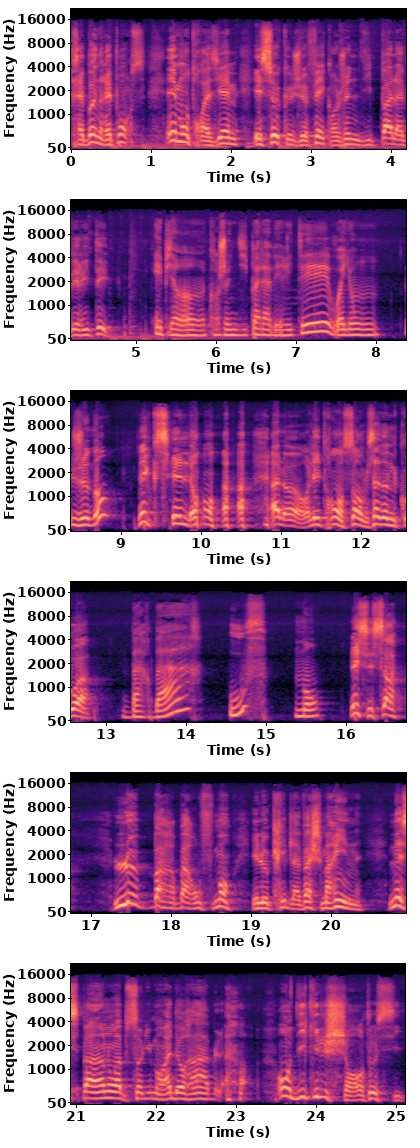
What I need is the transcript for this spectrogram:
très bonne réponse. Et mon troisième est ce que je fais quand je ne dis pas la vérité. Eh bien, quand je ne dis pas la vérité, voyons, je mens Excellent Alors, les trois ensemble, ça donne quoi? Barbare, ouf, ment. Et c'est ça Le barbaroufement et le cri de la vache marine. N'est-ce pas un nom absolument adorable? On dit qu'il chante aussi.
